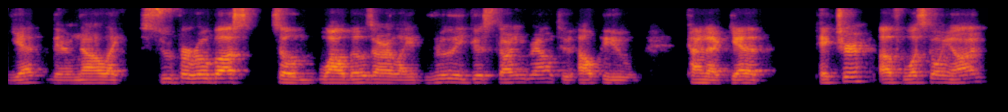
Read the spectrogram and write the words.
yet. They're not like super robust. So while those are like really good starting ground to help you kind of get a picture of what's going on,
